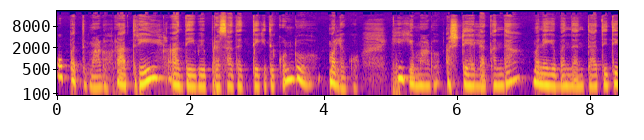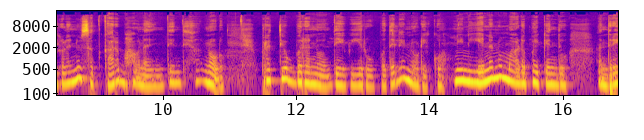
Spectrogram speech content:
ಒಪ್ಪತ್ತು ಮಾಡು. ರಾತ್ರಿ ಆ ದೇವಿ ಪ್ರಸಾದ ತೆಗೆದುಕೊಂಡು ಮಲಗು. ಹೀಗೆ ಮಾಡು. ಅಷ್ಟೇ ಅಲ್ಲ ಕಂದ, ಮನೆಗೆ ಬಂದಂಥ ಅತಿಥಿಗಳನ್ನು ಸತ್ಕಾರ ಭಾವನೆಯಿಂದ ನೋಡು, ಪ್ರತಿಯೊಬ್ಬರನ್ನು ದೇವಿಯ ರೂಪದಲ್ಲಿ ನೋಡಿಕೊ. ನೀನು ಏನನ್ನು ಮಾಡಬೇಕೆಂದು ಅಂದರೆ,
